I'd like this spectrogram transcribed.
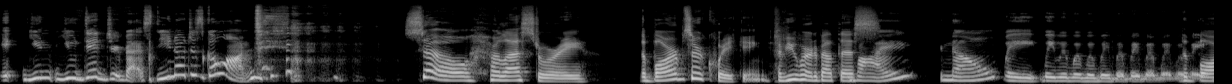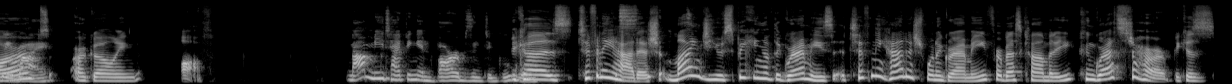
it, you you did your best. You know, just go on. So, our last story the Barbs are quaking. Have you heard about this? why? No. Wait. Wait. Wait. Wait. Wait. Wait. Wait. Wait. Wait. Wait. Wait. The. Barbs Wait, are going off. Not me typing in barbs into Google. Because Tiffany Haddish, mind you, speaking of the Grammys, Tiffany Haddish won a Grammy for Best Comedy. Congrats to her because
